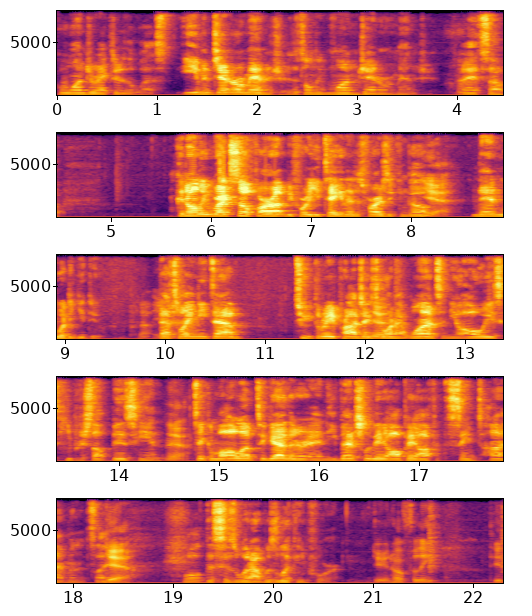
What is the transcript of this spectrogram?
One director of the West. Even general manager, there's only one general manager, right? So can only work so far up before you taking it as far as you can go. Yeah. Then what do you do? yeah. That's why you need to have two, three projects Yeah. going at once, and you always keep yourself busy and Yeah. take them all up together, and eventually they all pay off at the same time. And it's like, Yeah. well, this is what I was looking for. dude. Hopefully, dude.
